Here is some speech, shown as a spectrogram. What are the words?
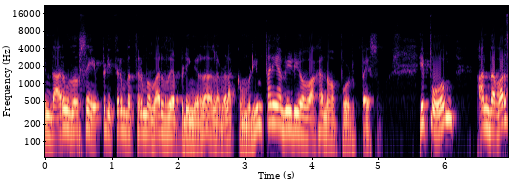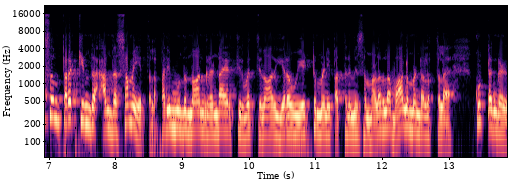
இந்த அறுபது வருஷம் எப்படி திரும்ப திரும்ப வருது அப்படிங்கிறத அதில் விளக்க முடியும். தனியாக வீடியோவாக நம்ம போட்டு பேசுவோம். இப்போது அந்த வருஷம் பிறக்கின்ற அந்த சமயத்தில் பதிமூன்று நான்கு ரெண்டாயிரத்தி இருபத்தி நாலு இரவு எட்டு மணி பத்து நிமிஷம் அளவில் வானமண்டலத்தில் கூட்டங்கள்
